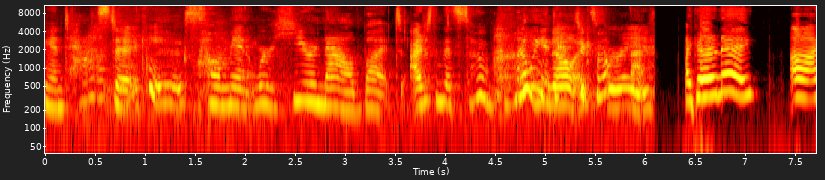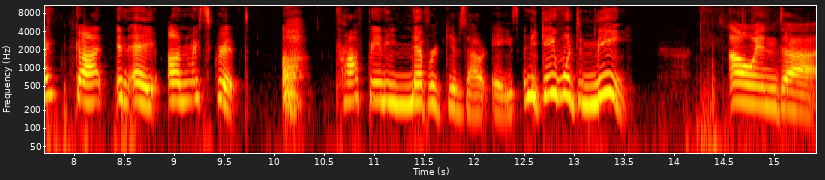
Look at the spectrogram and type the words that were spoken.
fantastic. Thanks. Oh man, we're here now, but I just think that's so brilliant. know, it's great. I got an A. I got an A on my script. Ugh, Prof. Bandy never gives out A's, and he gave one to me. Oh, and uh,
